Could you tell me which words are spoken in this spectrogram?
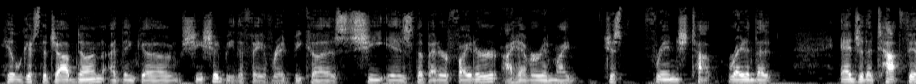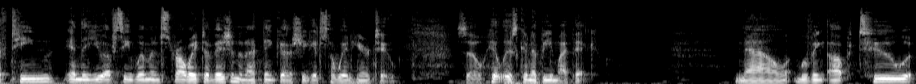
Hill gets the job done. I think, uh, she should be the favorite because she is the better fighter. I have her in my just fringe top, right in the edge of the top 15 in the UFC women's strawweight division. And I think, uh, she gets the win here too. So Hill is going to be my pick. Now moving up to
